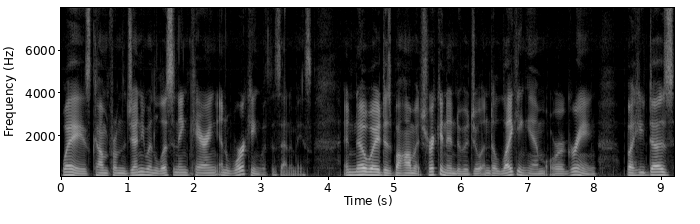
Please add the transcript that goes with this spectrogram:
ways come from the genuine listening, caring, and working with his enemies. In no way does Bahamut trick an individual into liking him or agreeing, but he does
